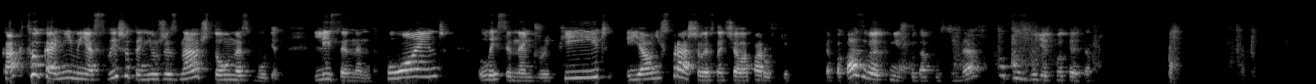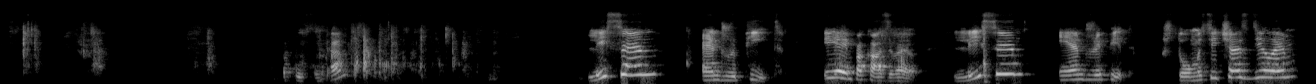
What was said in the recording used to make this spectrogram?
Как только они меня слышат, они уже знают, что у нас будет. Listen and point, listen and repeat. И я у них спрашиваю сначала по-русски. Я показываю книжку, допустим, да? Ну, пусть будет вот это. Допустим, да? Listen and repeat. И я им показываю. Listen and repeat. Что мы сейчас делаем?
